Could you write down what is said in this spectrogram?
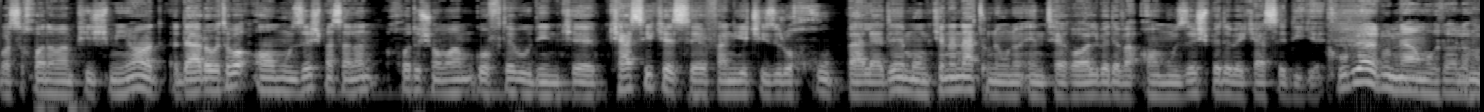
واسه خودم هم پیش میاد در رابطه با آموزش مثلا خود شما هم گفته بودین که کسی که صرفا یه چیزی رو خوب بلده ممکنه نتونه اونو انتقال بده و آموزش بده به کس دیگه. خوب یادتون نمود حالا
